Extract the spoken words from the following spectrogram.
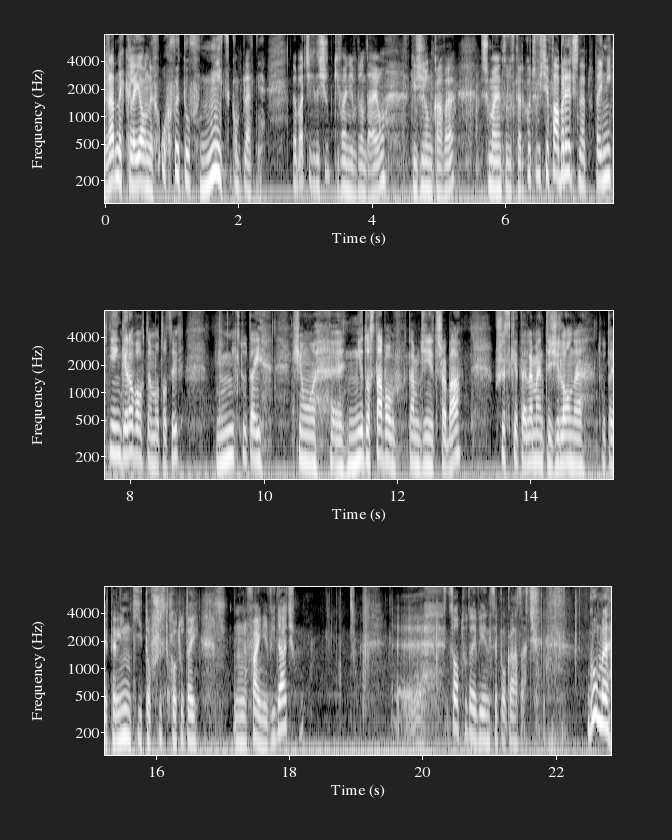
Żadnych klejonych uchwytów, nic kompletnie. Zobaczcie, kiedy śrubki fajnie wyglądają. Takie zielonkawe, trzymające lusterko. Oczywiście fabryczne, tutaj nikt nie ingerował w ten motocykl. Nikt tutaj się e, nie dostawał tam, gdzie nie trzeba. Wszystkie te elementy zielone, tutaj te linki, to wszystko tutaj mm, fajnie widać. E, Co tutaj więcej pokazać? Gumy,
